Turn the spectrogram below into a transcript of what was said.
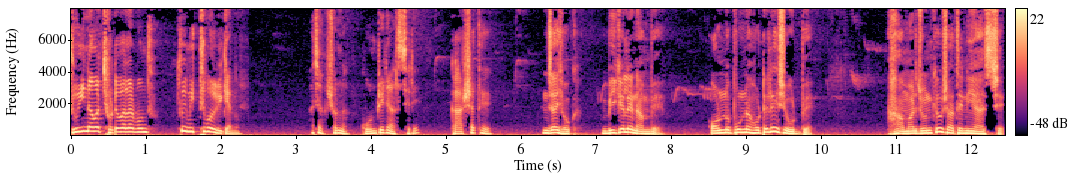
তুই না আমার ছোটবেলার বন্ধু। তুই মিথ্যে বলবি কেন? আচ্ছা শোন না কোন ট্রেনে আসছে রে? কার সাথে? যাই হোক বিকেলে নামবে। অন্নপূর্ণা হোটেলে এসে উঠবে। আমার জনকেও সাথে নিয়ে আসছে।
